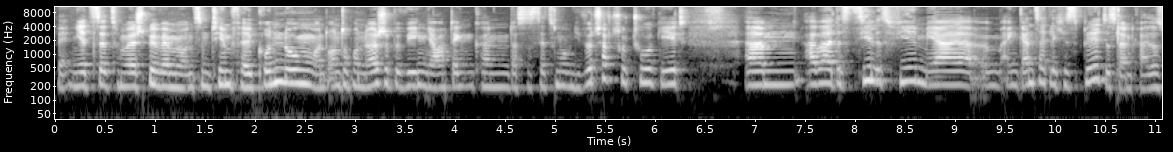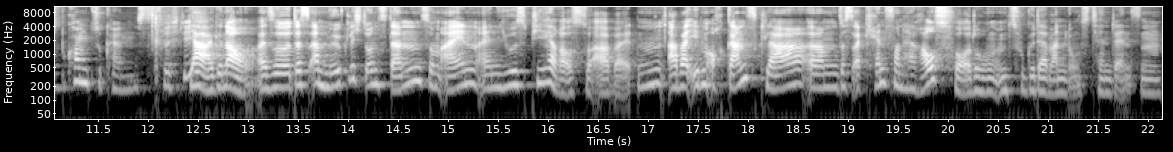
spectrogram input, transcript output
Wir hätten jetzt ja zum Beispiel, wenn wir uns im Themenfeld Gründung und Entrepreneurship bewegen, ja auch denken können, dass es jetzt nur um die Wirtschaftsstruktur geht. Ähm, aber das Ziel ist vielmehr, ähm, ein ganzheitliches Bild des Landkreises bekommen zu können. Ist das richtig? Ja, genau. Also das ermöglicht uns dann zum einen einen USP herauszuarbeiten, aber eben auch ganz klar ähm, das Erkennen von Herausforderungen im Zuge der Wandlungstendenzen.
